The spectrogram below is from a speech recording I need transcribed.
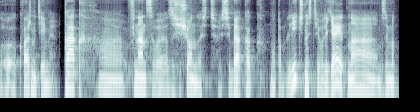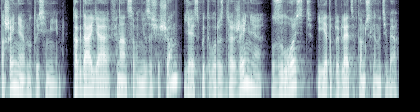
э, к важной теме. Как э, финансовая защищенность себя как ну, там, личности влияет на взаимоотношения внутри семьи. Когда я финансово не защищен, я испытываю раздражение, злость, и это проявляется в том числе на тебя.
